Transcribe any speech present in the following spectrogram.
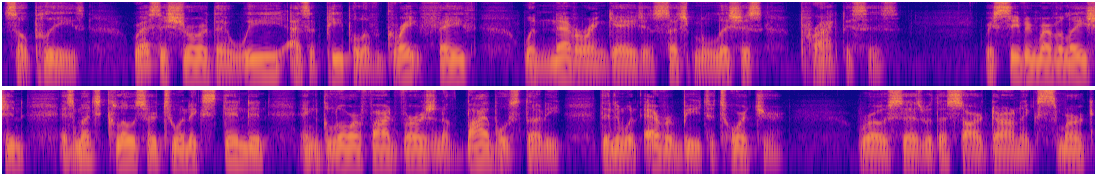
So please, rest assured that we, as a people of great faith, would never engage in such malicious practices. Receiving revelation is much closer to an extended and glorified version of Bible study than it would ever be to torture, Rose says with a sardonic smirk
